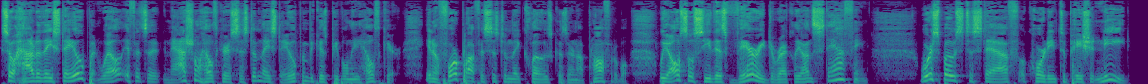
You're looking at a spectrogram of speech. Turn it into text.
So how do they stay open? Well, if it's a national healthcare system, they stay open because people need healthcare. In a for-profit system, they close because they're not profitable. We also see this very directly on staffing. We're supposed to staff according to patient need,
